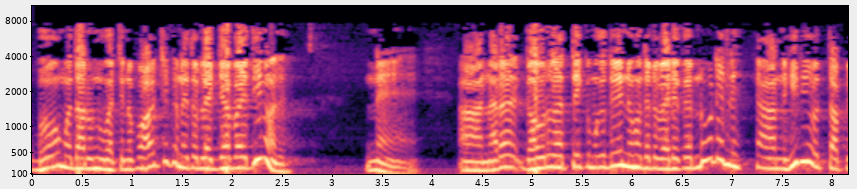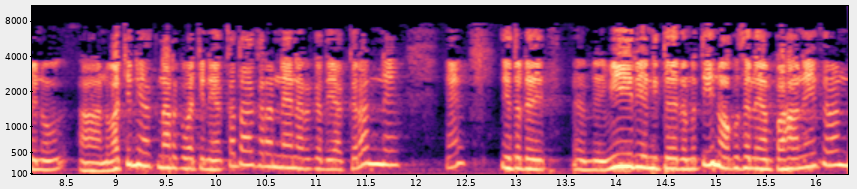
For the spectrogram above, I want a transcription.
බෝම දරුණු වචන පාච්චක නතු ලැජ්ජාබයිතිනවද නෑ. ආනර ගෞරුවත්තෙක් මකද හොට වැඩ කරනටෙල්ල ආන හිරියොත් අපෙනු ආන වචනයක් නරක වචනයක් කතා කරන්න නරක දෙයක් කරන්න එතට වීරිය නිතරම ති නොකුසලයම් පහනය කරන්න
